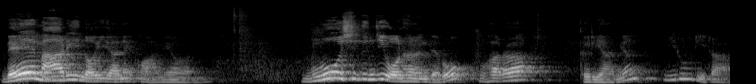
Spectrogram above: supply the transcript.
내 말이 너희 안에 거하면 무엇이든지 원하는 대로 구하라 그리하면 이루리라.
